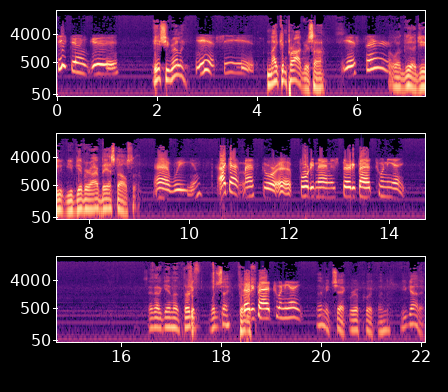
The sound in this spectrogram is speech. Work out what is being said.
She's doing good. Is she really? Yes, she is. Making progress, huh? Yes, sir. Well, good. You you give her our best also. I will. I got my score up, 49ers 35-28. Say that again. Uh, 30. what did you say? 35-28. Let me check real quick, Linda. You got it.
